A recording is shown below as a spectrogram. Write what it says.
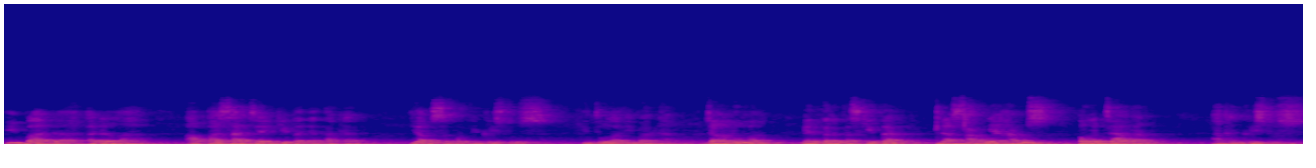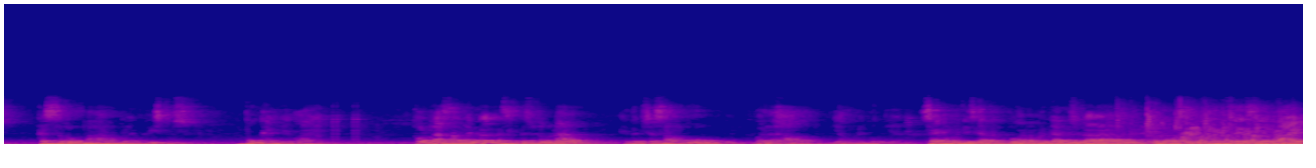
Ibadah adalah apa saja yang kita nyatakan yang seperti Kristus itulah ibadah. Jangan lupa mentalitas kita dasarnya harus pengejaran akan Kristus, keserupaan dengan Kristus, bukan yang lain. Kalau dasar mentalitas kita sudah benar, kita bisa sambung kepada hal yang berikutnya. Saya berhenti sekarang Tuhan memberkati saudara. Kita ke sesi yang lain.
